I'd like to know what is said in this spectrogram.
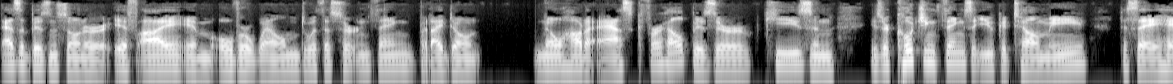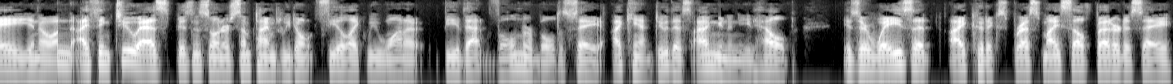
As a business owner, if I am overwhelmed with a certain thing, but I don't know how to ask for help, is there keys and is there coaching things that you could tell me to say, hey, you know, and I think too, as business owners, sometimes we don't feel like we want to be that vulnerable to say, I can't do this. I'm going to need help. Is there ways that I could express myself better to say,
